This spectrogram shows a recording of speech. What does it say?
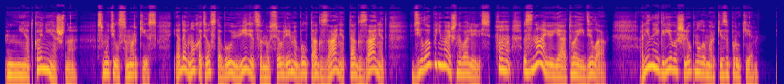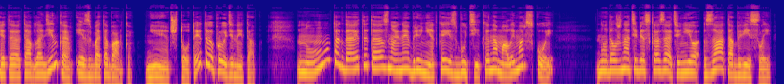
«Нет, конечно», — смутился маркиз. «Я давно хотел с тобой увидеться, но все время был так занят, так занят. Дела, понимаешь, навалились. Ха, -ха знаю я твои дела». Алина игриво шлепнула маркиза по руке. «Это та блондинка из бета-банка?» «Нет, что ты, это пройденный этап». «Ну, тогда это та знойная брюнетка из бутика на Малой Морской. Но должна тебе сказать, у нее зад обвислый».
